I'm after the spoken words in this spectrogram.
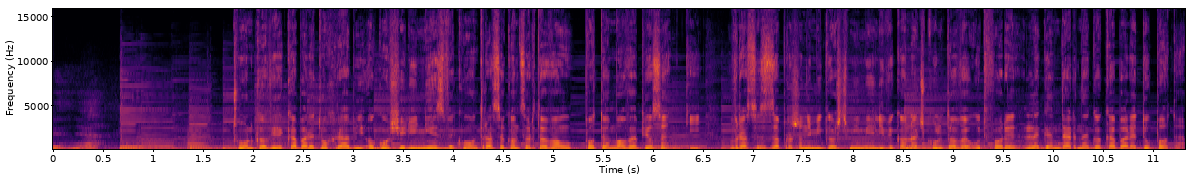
Nie? Członkowie kabaretu Hrabi ogłosili niezwykłą trasę koncertową Potemowe Piosenki. Wraz z zaproszonymi gośćmi mieli wykonać kultowe utwory legendarnego kabaretu Potem.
